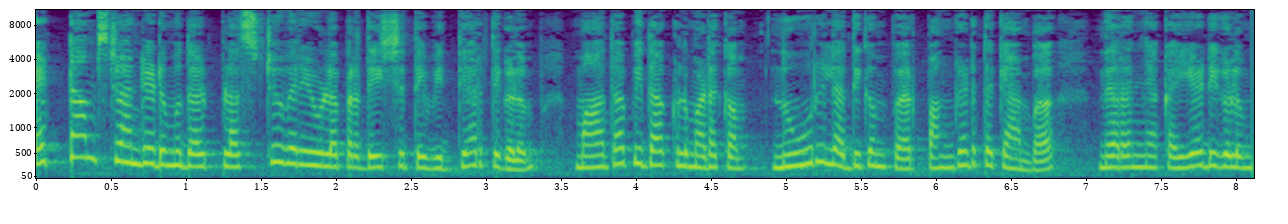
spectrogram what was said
എട്ടാം സ്റ്റാൻഡേർഡ് മുതൽ പ്ലസ് ടു വരെയുള്ള പ്രദേശത്തെ വിദ്യാർത്ഥികളും മാതാപിതാക്കളും അടക്കം നൂറിലധികം പേർ പങ്കെടുത്ത ക്യാമ്പ് നിറഞ്ഞ കയ്യടികളും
